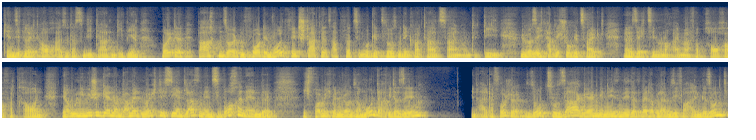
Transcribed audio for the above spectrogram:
kennen Sie vielleicht auch. Also das sind die Daten, die wir heute beachten sollten. Vor dem Wall Street Start jetzt ab 14 Uhr geht es los mit den Quartalszahlen und die Übersicht hatte ich schon gezeigt. 16 äh, Uhr noch einmal Verbrauchervertrauen der Uni Michigan und damit möchte ich Sie entlassen ins Wochenende. Ich freue mich, wenn wir uns am Montag wiedersehen in alter Frische sozusagen. Genießen Sie das Wetter, bleiben Sie vor allem gesund.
